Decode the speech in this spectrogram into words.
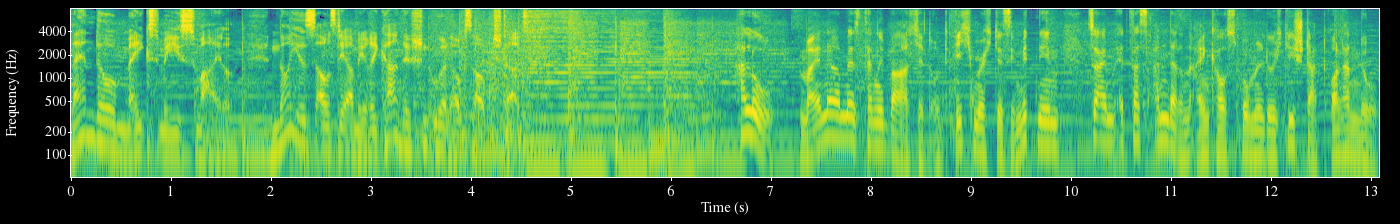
Orlando makes me smile. Neues aus der amerikanischen Urlaubshauptstadt. Hallo, mein Name ist Henry Barchet und ich möchte Sie mitnehmen zu einem etwas anderen Einkaufsbummel durch die Stadt Orlando.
